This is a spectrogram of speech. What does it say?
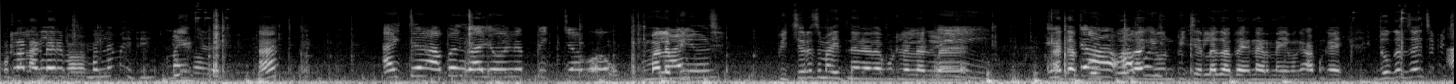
कुठला लागलाय रे बाबा? मला नाही माहिती. हा? आपण पिक्चर मला पिक्चरच माहीत नाही दादा कुठला लागलाय. आता आपण- घेऊन पिक्चरला जाता येणार नाही. मग आपण काय दोघच जायचं पिक्चर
